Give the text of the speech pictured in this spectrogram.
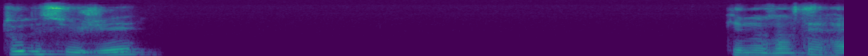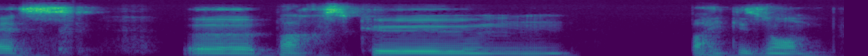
tous les sujets qui nous intéressent, parce que, par exemple,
